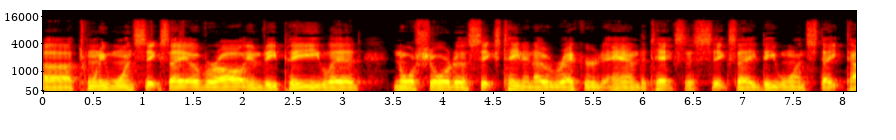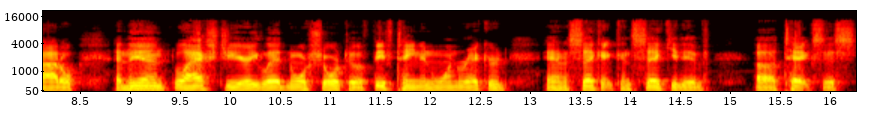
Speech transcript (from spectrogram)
uh, 21 6A overall MVP. He Led North Shore to a 16 and 0 record and the Texas 6A D1 state title. And then last year he led North Shore to a 15 and 1 record and a second consecutive uh, Texas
